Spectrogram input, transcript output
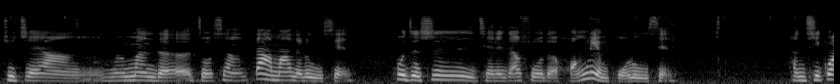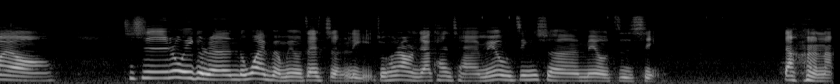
就这样慢慢的走向大妈的路线，或者是以前人家说的黄脸婆路线？很奇怪哦。其实，若一个人的外表没有在整理，就会让人家看起来没有精神、没有自信。当然了，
